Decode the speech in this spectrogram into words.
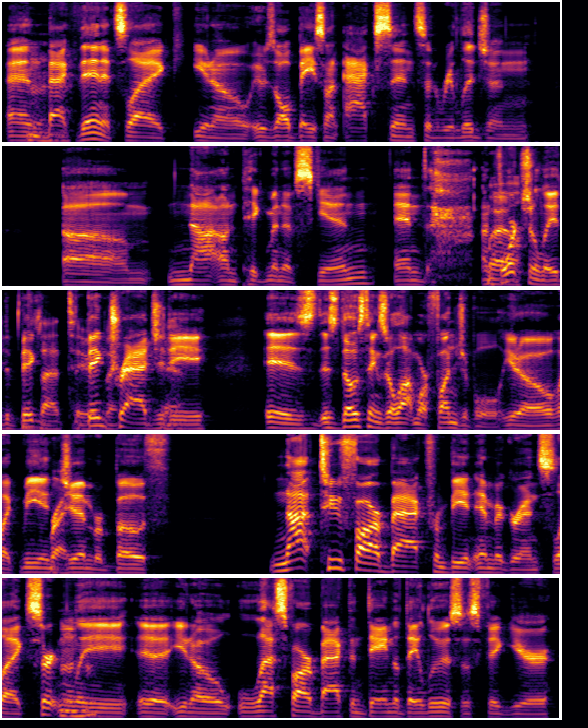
And mm-hmm. back then it's like you know it was all based on accents and religion um, not on pigment of skin. And unfortunately, well, the big too, big but, tragedy yeah. is is those things are a lot more fungible. You know, like me and right. Jim are both not too far back from being immigrants. Like certainly, mm-hmm. uh, you know, less far back than Daniel Day Lewis's figure.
